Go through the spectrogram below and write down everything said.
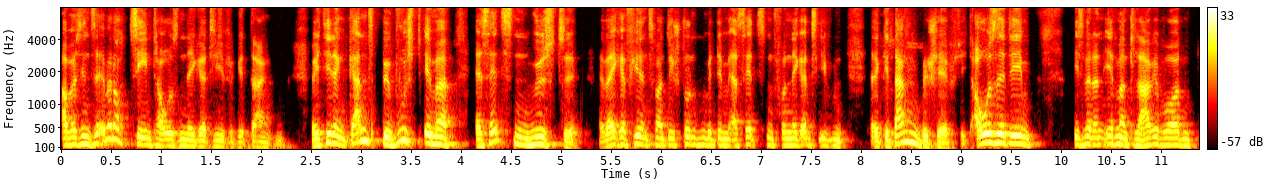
aber es sind ja immer noch 10.000 negative Gedanken. Wenn ich die dann ganz bewusst immer ersetzen müsste, dann wäre ich ja 24 Stunden mit dem Ersetzen von negativen äh, Gedanken beschäftigt. Außerdem ist mir dann irgendwann klar geworden,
